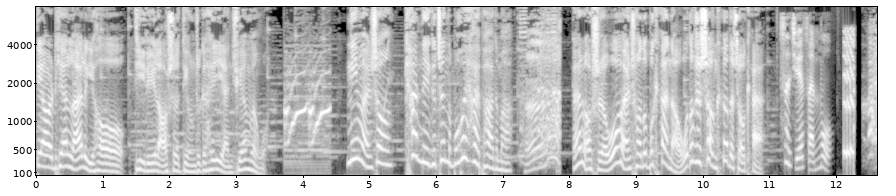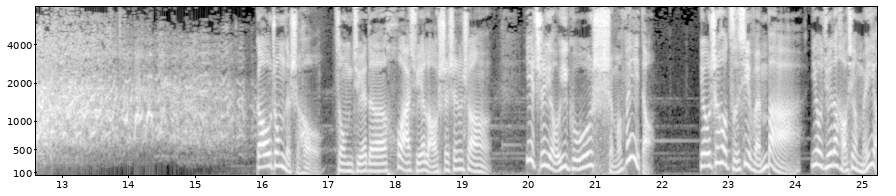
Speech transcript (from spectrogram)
第二天来了以后，地理老师顶着个黑眼圈问我。你晚上看那个真的不会害怕的吗？哎，老师，我晚上都不看的，我都是上课的时候看。自掘坟墓。高中的时候，总觉得化学老师身上一直有一股什么味道，有时候仔细闻吧，又觉得好像没有；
